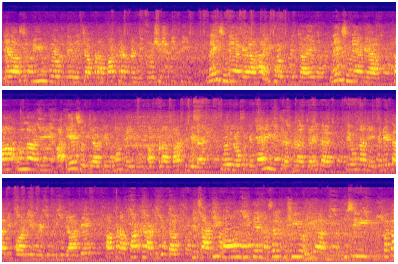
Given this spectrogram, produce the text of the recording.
ਜਿਹੜਾ ਸੁਪਰੀਮ ਕੋਰਟ ਦੇ ਵਿੱਚ ਆਪਣਾ ਪੱਖ ਰੱਖਣ ਦੀ ਕੋਸ਼ਿਸ਼ ਕੀਤੀ, ਨਹੀਂ ਸੁਣਿਆ ਗਿਆ, ਹਾਈ ਕੋਰਟ ਵਿੱਚ ਆਏ, ਨਹੀਂ ਸੁਣਿਆ ਗਿਆ, ਤਾਂ ਉਹਨਾਂ ਨੇ ਇਹ ਸੋਚਿਆ ਕਿ ਹੁਣ ਮੈਨੂੰ ਆਪਣਾ ਪੱਖ ਜਿਹੜਾ ਉਹ ਲੋਕ ਕਚਹਿਰੀ ਵਿੱਚ ਰੱਖਣਾ ਚਾਹੀਦਾ ਹੈ ਤੇ ਉਹਨਾਂ ਨੇ ਕੈਨੇਡਾ ਦੀ ਪਾਰਲੀਮੈਂਟ ਵਿੱਚ ਜਾ ਕੇ ਆਪਣਾ ਪੱਖ ਰੱਖ ਦਿੱਤਾ ਕਿ ਸਾਡੀ ਕੌਮ ਦੀ ਤੇ ਨਸਲ ਖੁਸ਼ੀ ਹੋਈ ਆ, ਤੁਸੀਂ ਪਤਾ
